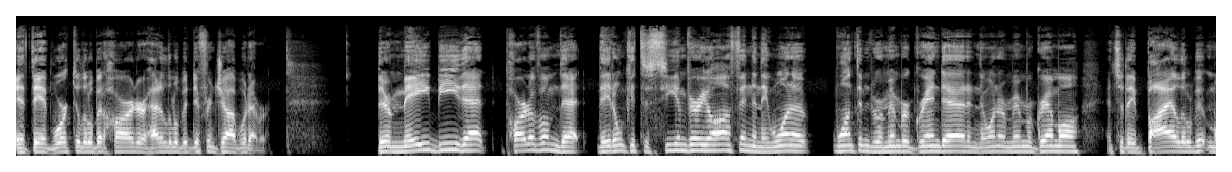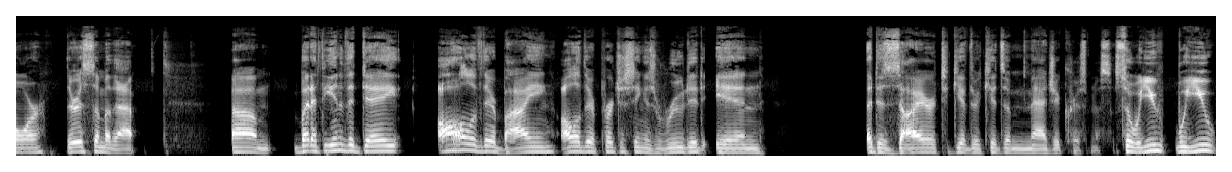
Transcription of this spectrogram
If they had worked a little bit harder, had a little bit different job, whatever. There may be that part of them that they don't get to see them very often and they want to want them to remember granddad and they want to remember grandma. And so they buy a little bit more. There is some of that. Um, but at the end of the day, all of their buying, all of their purchasing is rooted in a desire to give their kids a magic Christmas. So will you will you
